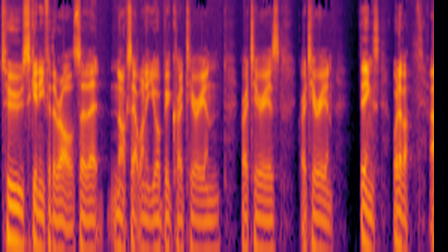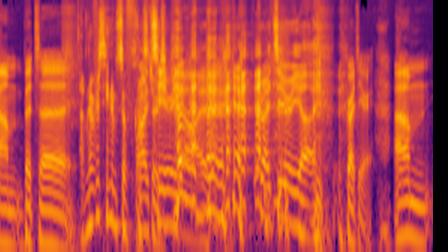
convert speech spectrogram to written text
too skinny for the role, so that knocks out one of your big criterion criterias criterion things, whatever. Um, but uh, I've never seen him so flustered. Criteria. Criteria. criteria. Um,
